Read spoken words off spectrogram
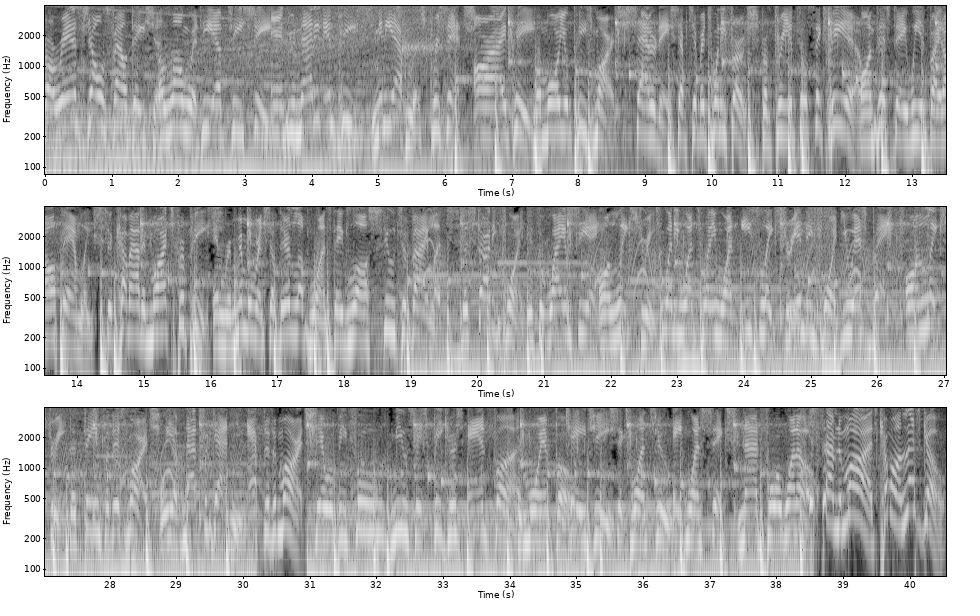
Torres Jones Foundation, along with DFTC and United in Peace, Minneapolis presents RIP Memorial Peace March, Saturday, September 21st, from 3 until 6 p.m. On this day, we invite all families to come out and march for peace in remembrance of their loved ones they've lost due to violence. The starting point is the YMCA on Lake Street, 2121 East Lake Street. Ending point, U.S. Bank on Lake Street. The theme for this march, we have not forgotten you. After the march, there will be food, music, speakers, and fun. For more info, KG 612 816 9410. It's time to march. Come on, let's go.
